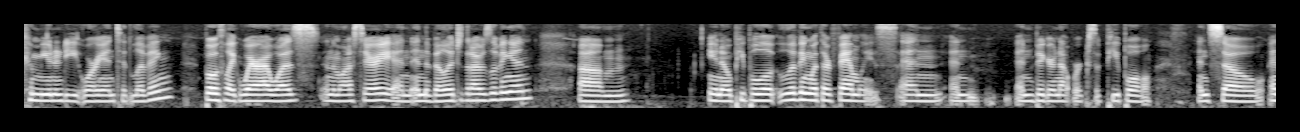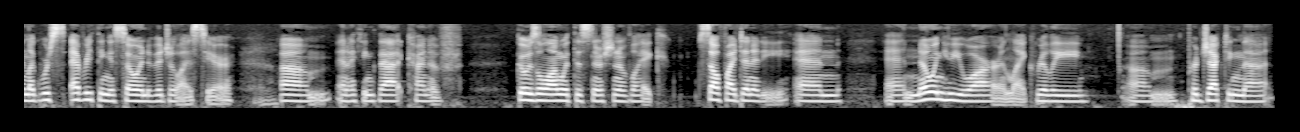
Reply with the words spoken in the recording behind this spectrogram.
community oriented living, both like where I was in the monastery and in the village that I was living in. Um, you know, people living with their families and and and bigger networks of people, and so and like we're everything is so individualized here, um, and I think that kind of goes along with this notion of like self identity and and knowing who you are and like really um, projecting that,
